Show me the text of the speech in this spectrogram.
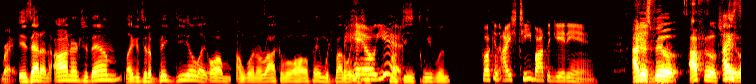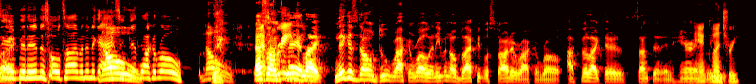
Right. Is that an honor to them? Like, is it a big deal? Like, oh, I'm I'm going to Rock and Roll Hall of Fame, which by the way, Hell is in fucking. Cleveland. Fucking Ice T about to get in. I just feel I feel Trey I see like, ain't been in this whole time, and then nigga actually did rock and roll. No, That's, That's what I'm crazy. saying. Like niggas don't do rock and roll, and even though black people started rock and roll, I feel like there's something inherently and country.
